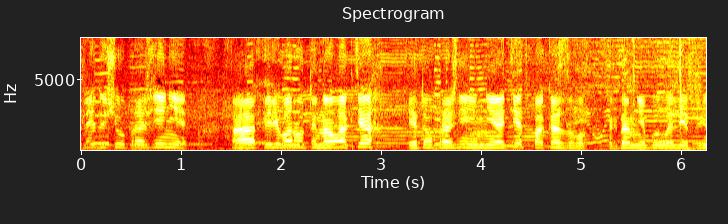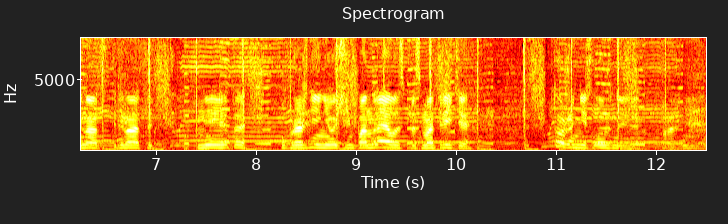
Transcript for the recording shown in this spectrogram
Следующее упражнение а, перевороты на локтях. Это упражнение мне отец показывал, когда мне было лет 12-13. Мне это упражнение очень понравилось. Посмотрите. Тоже несложные упражнения.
